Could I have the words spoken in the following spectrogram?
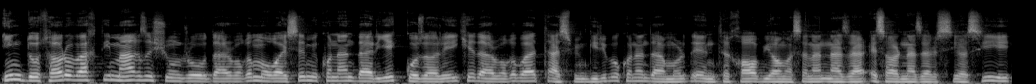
این دوتا رو وقتی مغزشون رو در واقع مقایسه می‌کنن در یک گزاره‌ای که در واقع باید تصمیم گیری بکنن در مورد انتخاب یا مثلا نظر اظهار نظر سیاسی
